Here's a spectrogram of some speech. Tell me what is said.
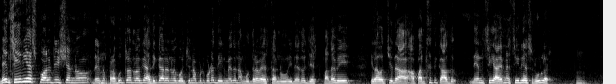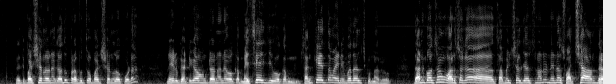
నేను సీరియస్ పాలిటీషియన్ నేను ప్రభుత్వంలోకి అధికారంలోకి వచ్చినప్పుడు కూడా దీని మీద నా ముద్ర వేస్తాను. ఇదేదో జస్ట్ పదవి ఇలా వచ్చింది ఆ- పద్ధతి కాదు. నేను see I'm a serious ruler. ప్రతిపక్షంలోనే కాదు ప్రభుత్వ పక్షంలో కూడా నేను గట్టిగా ఉంటాననే ఒక మెసేజ్ ఒక సంకేతం ఆయన ఇవ్వదలుచుకున్నారు. దానికోసం వరుసగా సమీక్షలు చేస్తున్నారు. నిన్న స్వచ్ఛ ఆంధ్ర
